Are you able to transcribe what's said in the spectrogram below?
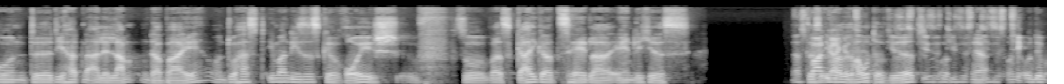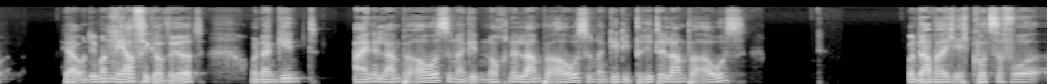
und äh, die hatten alle Lampen dabei. Und du hast immer dieses Geräusch, so was Geigerzähler ähnliches, das, das immer lauter wird. Dieses, dieses, ja, dieses und, und im, ja, und immer nerviger wird. Und dann geht eine Lampe aus und dann geht noch eine Lampe aus und dann geht die dritte Lampe aus. Und da war ich echt kurz davor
